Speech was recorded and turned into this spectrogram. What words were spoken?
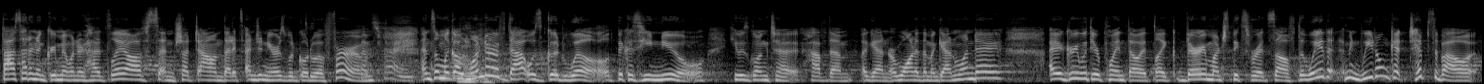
Fast had an agreement when it had layoffs and shut down that its engineers would go to a firm. That's right. And so I'm like, I wonder if that was goodwill because he knew he was going to have them again or wanted them again one day. I agree with your point though. It like very much speaks for itself. The way that I mean, we don't get tips about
